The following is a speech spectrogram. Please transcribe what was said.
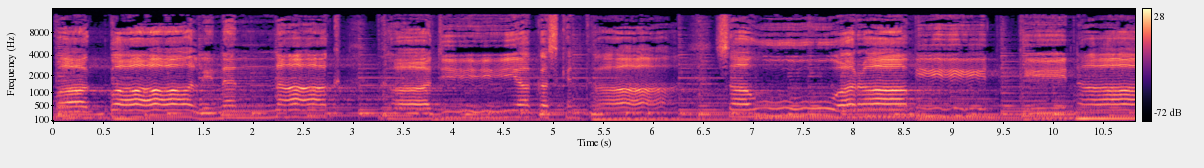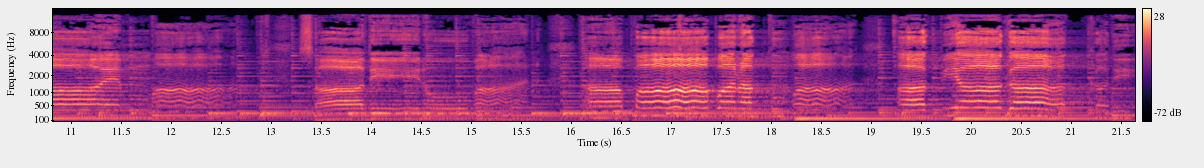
pagbalinenak kadiakasken ka sa uaramid agbyagak kadi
